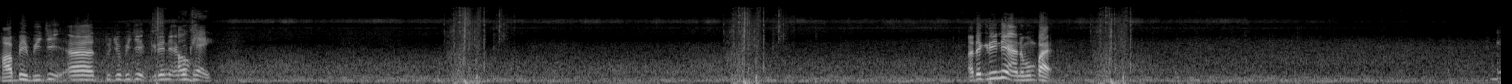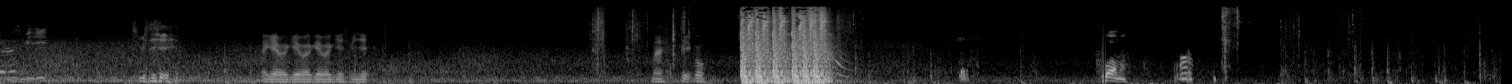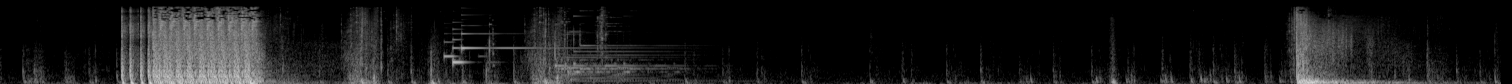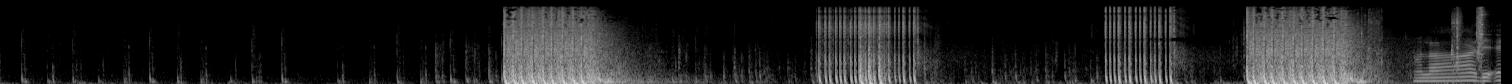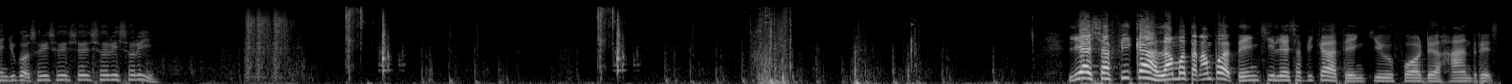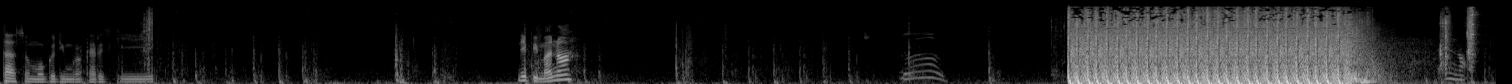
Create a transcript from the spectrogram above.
Habis biji uh, tujuh biji grenade kau. Okay. Ada grenade ada empat. Dia ada sebiji. Sebiji. Bagi bagi bagi bagi sebiji. Mai, pick kau. Bom ah. Alah, dia end juga. Sorry, sorry, sorry, sorry, sorry. Lia Syafika, lama tak nampak. Thank you Lia Syafika. Thank you for the 100 stars. Semoga dimurahkan rezeki. Dia pergi mana?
